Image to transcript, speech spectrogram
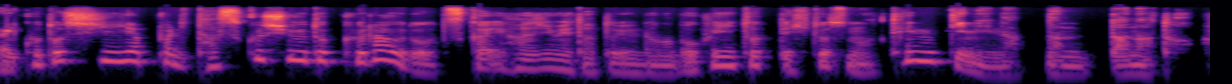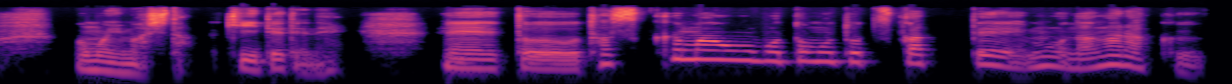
はい今年やっぱりタスクシュートクラウドを使い始めたというのが僕にとって一つの転機になったんだなと思いました。聞いててね。うんえっ、と、タスクマをもともと使って、もう長らく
